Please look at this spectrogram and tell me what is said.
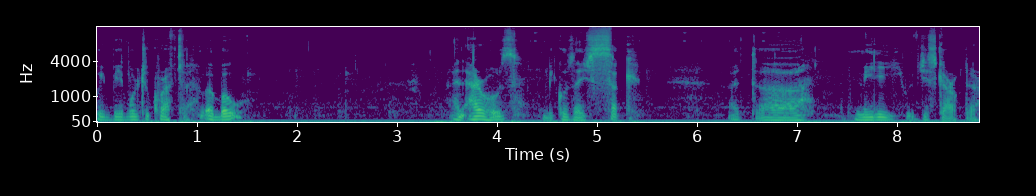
We'll be able to craft a bow and arrows because I suck at uh, melee with this character.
